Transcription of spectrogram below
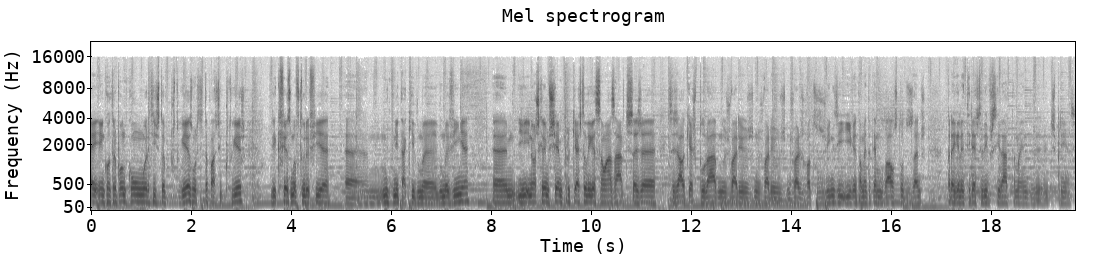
em, em contraponto com um artista português, um artista plástico português, que fez uma fotografia uh, muito bonita aqui de uma, de uma vinha e, nós queremos sempre que esta ligação às artes seja, seja algo que é explorado nos vários, nos vários, nos vários rótulos dos vinhos e, e eventualmente até mudá-los todos os anos para garantir esta diversidade também de, de experiências.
